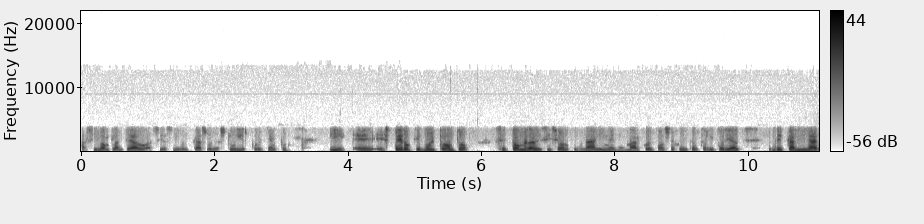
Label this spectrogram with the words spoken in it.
así lo han planteado, así ha sido el caso de Asturias, por ejemplo, y eh, espero que muy pronto se tome la decisión unánime en el marco del Consejo Interterritorial de caminar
